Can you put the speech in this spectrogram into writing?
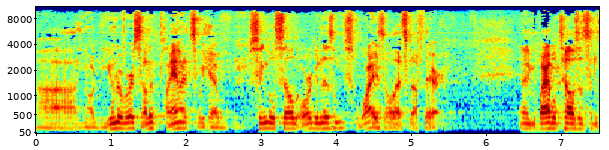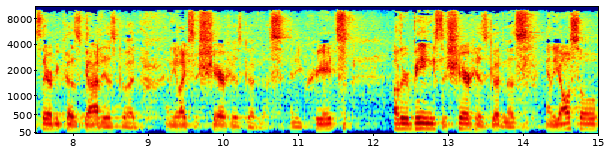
uh, you know, the universe, other planets, we have single celled organisms. Why is all that stuff there? And the Bible tells us that it's there because God is good, and He likes to share His goodness. And He creates other beings to share His goodness, and He also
